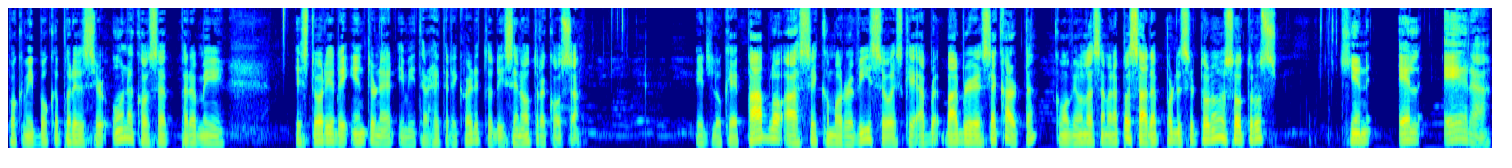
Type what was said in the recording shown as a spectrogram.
porque mi boca puede decir una cosa, pero mi historia de internet y mi tarjeta de crédito dicen otra cosa. Y lo que Pablo hace como reviso es que va a abrir esta carta, como vimos la semana pasada, por decir todos nosotros quién él era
